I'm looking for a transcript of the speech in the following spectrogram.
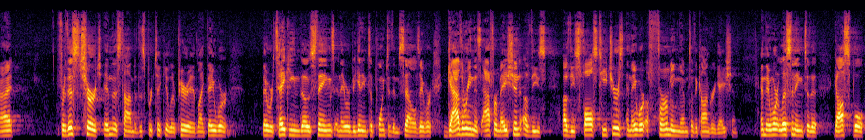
all right? For this church in this time, at this particular period, like they were, they were taking those things and they were beginning to point to themselves. They were gathering this affirmation of these, of these false teachers and they were affirming them to the congregation. And they weren't listening to the, gospel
